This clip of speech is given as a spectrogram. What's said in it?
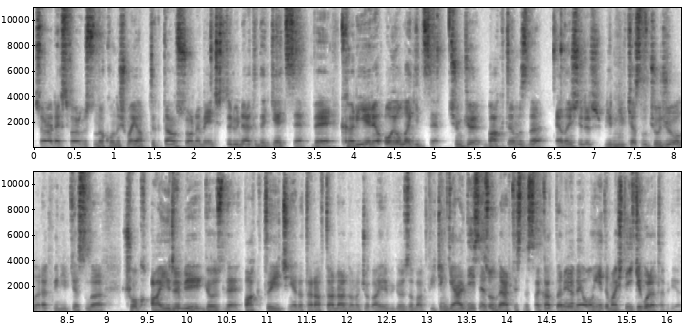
Sir Alex Ferguson'la konuşma yaptıktan sonra Manchester United'a geçse ve kariyeri o yola gitse. Çünkü baktığımızda Alan Shearer bir Newcastle çocuğu olarak ve Newcastle'a çok ayrı bir gözle bak baktığı için ya da taraftarlar da ona çok ayrı bir gözle baktığı için geldiği sezonun ertesinde sakatlanıyor ve 17 maçta 2 gol atabiliyor.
